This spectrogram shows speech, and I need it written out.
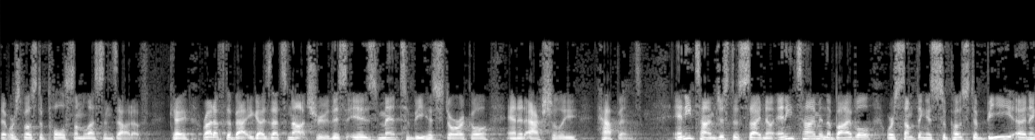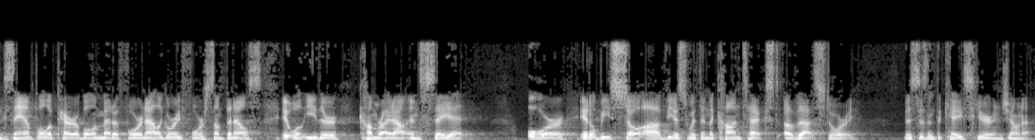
that we're supposed to pull some lessons out of. Okay? Right off the bat, you guys, that's not true. This is meant to be historical, and it actually happened. Anytime, just a side note, anytime in the Bible where something is supposed to be an example, a parable, a metaphor, an allegory for something else, it will either come right out and say it, or it'll be so obvious within the context of that story. This isn't the case here in Jonah.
